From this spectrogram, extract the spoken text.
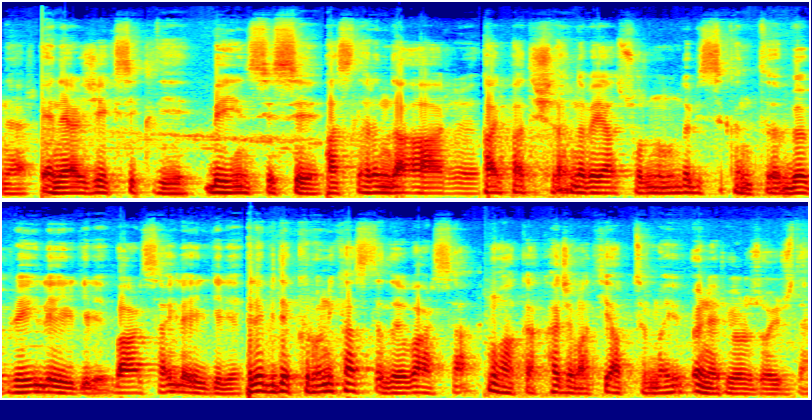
hissetmeyenler, enerji eksikliği, beyin sisi, kaslarında ağrı, kalp atışlarında veya solunumunda bir sıkıntı, böbreğiyle ilgili, bağırsağıyla ilgili, hele bir de kronik hastalığı varsa muhakkak hacamat yaptırmayı öneriyoruz o yüzden.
